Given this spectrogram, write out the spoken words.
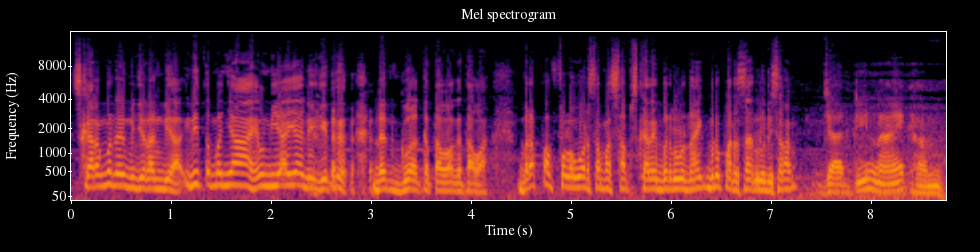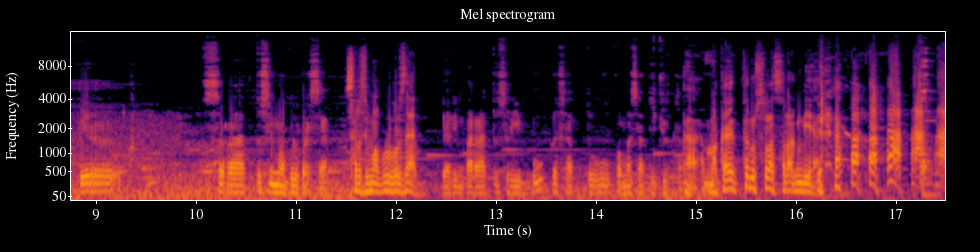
Sekarang mana yang menyerang dia? Ini temannya Helmi Yahya nih gitu. Dan gue ketawa-ketawa. Berapa follower sama subscriber lu naik bro pada saat lu diserang? jadi naik hampir 150 persen 150 persen. dari 400 ribu ke 1,1 juta Nah, makanya teruslah serang dia.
